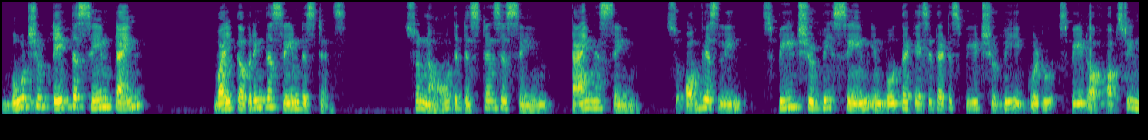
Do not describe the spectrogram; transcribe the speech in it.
boat should take the same time while covering the same distance. So now the distance is same, time is same. So obviously speed should be same in both the cases that is speed should be equal to speed of upstream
